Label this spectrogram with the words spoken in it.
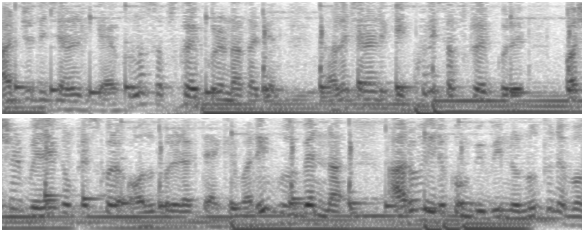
আর যদি চ্যানেলটিকে এখনও সাবস্ক্রাইব করে না থাকেন, তাহলে চ্যানেলটিকে এক্ষুনি সাবস্ক্রাইব করে পাশের বেল আইকন প্রেস করে অল করে রাখতে একেবারেই ভুলবেন না। আরও এরকম বিভিন্ন নতুন এবং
